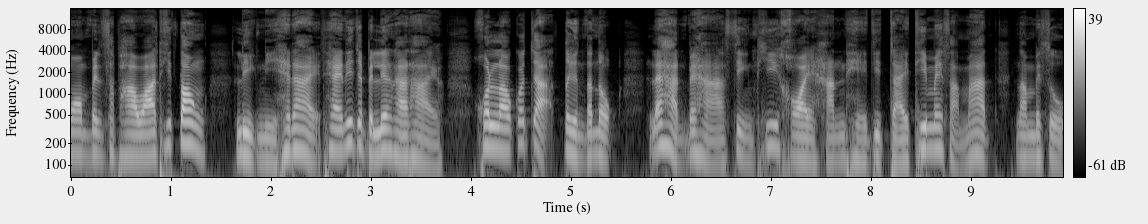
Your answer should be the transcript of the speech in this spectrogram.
มองเป็นสภาวะที่ต้องหลีกหนีให้ได้ แทนที่จะเป็นเรื่องท้าทาย คนเราก็จะตื่นตระหนก และหันไปหาสิ่งที่คอยหันเหจิตใจที่ไม่สามารถนำไปสู่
